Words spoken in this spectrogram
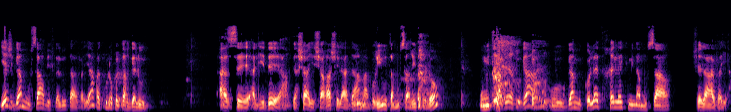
יש גם מוסר בכללות ההוויה, רק הוא לא כל כך גלוי. אז uh, על ידי ההרגשה הישרה של האדם, הבריאות המוסרית שלו, הוא מתחבר גם, הוא גם קולט חלק מן המוסר של ההוויה.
